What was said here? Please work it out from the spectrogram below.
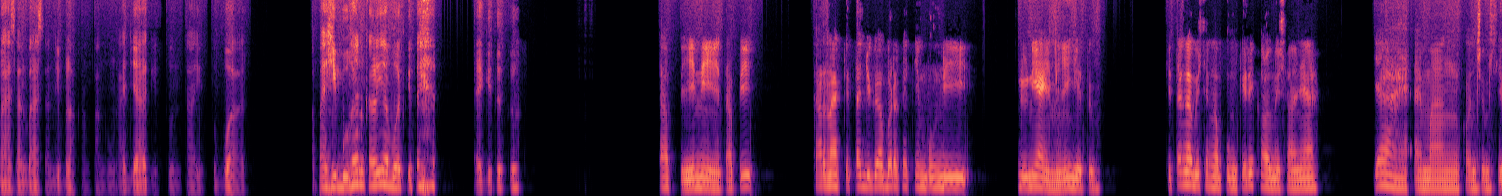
bahasan-bahasan di belakang panggung aja gitu. Entah itu buat apa ya, hiburan kali ya buat kita ya. Kayak gitu tuh. Tapi ini tapi karena kita juga berkecimpung di dunia ini gitu kita nggak bisa ngepungkiri kalau misalnya ya emang konsumsi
